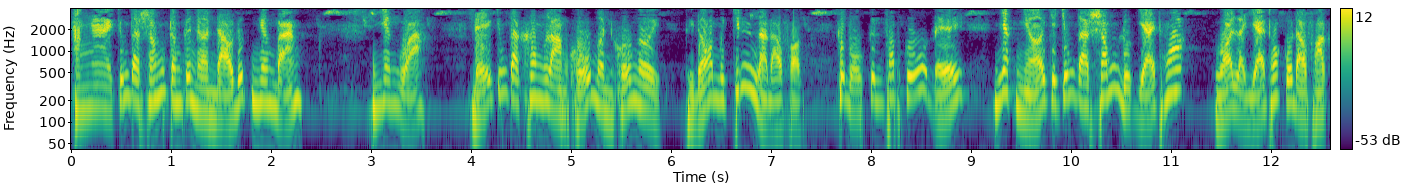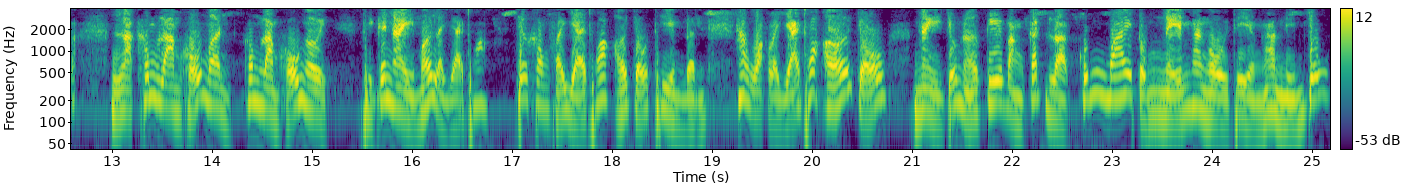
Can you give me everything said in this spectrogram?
Hàng ngày chúng ta sống trong cái nền đạo đức nhân bản nhân quả. Để chúng ta không làm khổ mình khổ người thì đó mới chính là đạo Phật cái bộ kinh pháp cứu để nhắc nhở cho chúng ta sống được giải thoát gọi là giải thoát của đạo Phật là không làm khổ mình không làm khổ người thì cái này mới là giải thoát chứ không phải giải thoát ở chỗ thiền định hay hoặc là giải thoát ở chỗ này chỗ nợ kia bằng cách là cúng bái tụng niệm hay ngồi thiền hay niệm chú.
